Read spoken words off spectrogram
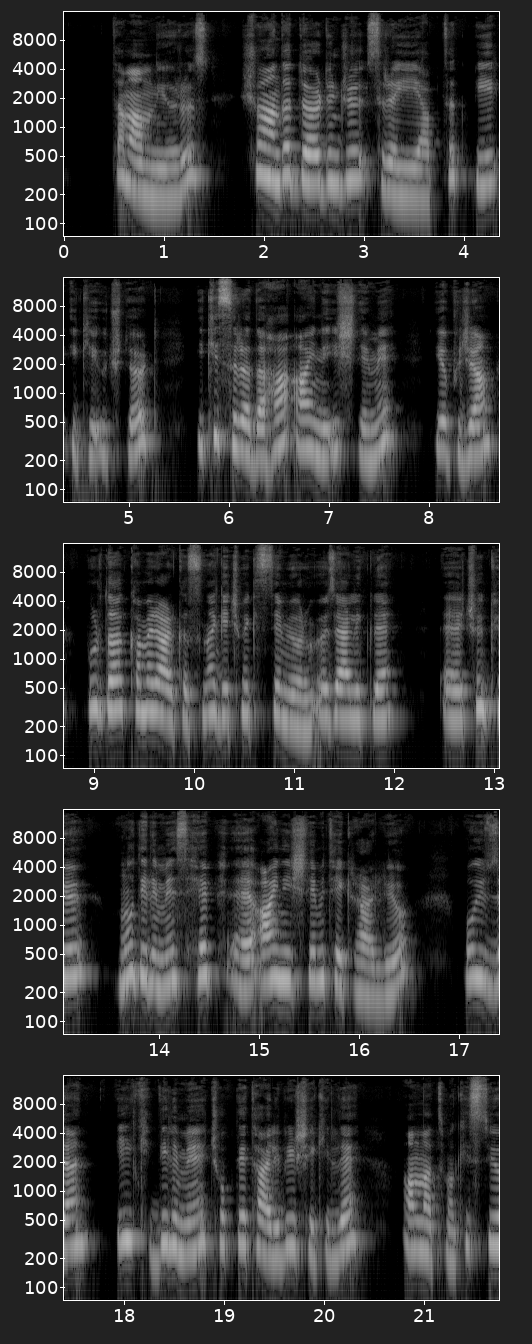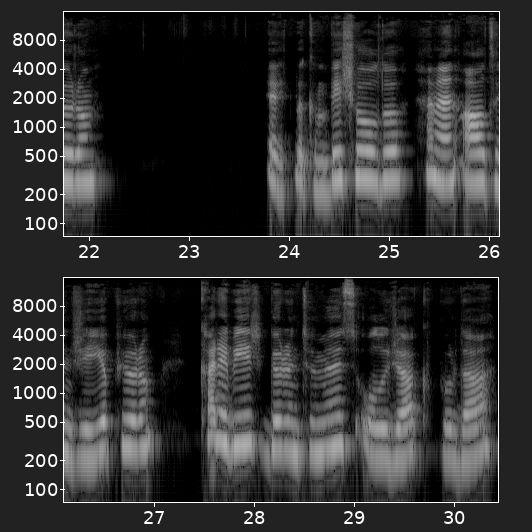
tamamlıyoruz. Şu anda dördüncü sırayı yaptık. 1 2 3 4 2 sıra daha aynı işlemi yapacağım. Burada kamera arkasına geçmek istemiyorum özellikle. E, çünkü modelimiz hep e, aynı işlemi tekrarlıyor. O yüzden ilk dilimi çok detaylı bir şekilde anlatmak istiyorum. Evet bakın 5 oldu. Hemen 6.yı yapıyorum. Kare bir görüntümüz olacak burada.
